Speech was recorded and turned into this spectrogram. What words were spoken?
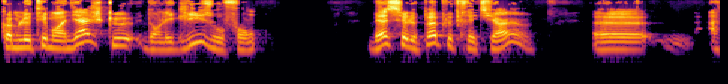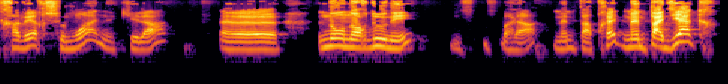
comme le témoignage que dans l'Église, au fond, ben, c'est le peuple chrétien euh, à travers ce moine qui est là, euh, non ordonné, voilà, même pas prêtre, même pas diacre,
